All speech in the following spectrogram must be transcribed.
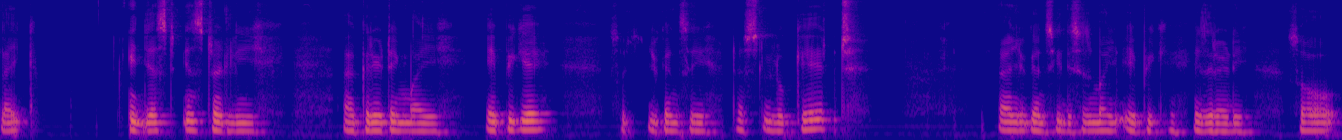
like it just instantly uh, creating my apk so you can see just locate and you can see this is my apk is ready. So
